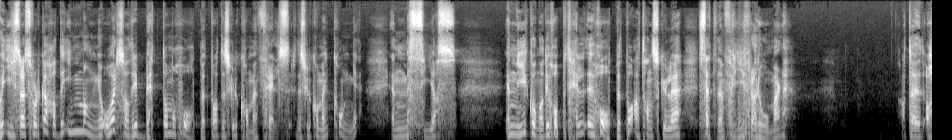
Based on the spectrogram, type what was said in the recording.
Og Israelsfolket hadde I mange år så hadde de bedt om og håpet på at det skulle komme en frelser. Det skulle komme en konge, en Messias. En ny konge. Og de håpet, håpet på at han skulle sette dem fri fra romerne. At det, å,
